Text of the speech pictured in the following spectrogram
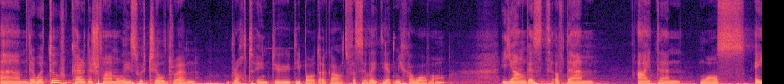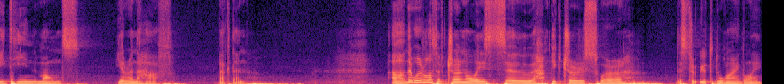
Um, there were two Kurdish families with children brought into the border guard facility at Michałowo youngest of them, Aiten, was 18 months, year and a half back then. Uh, there were a lot of journalists, so pictures were distributed widely.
